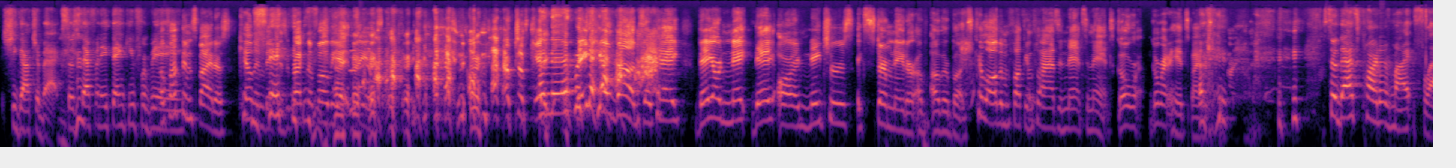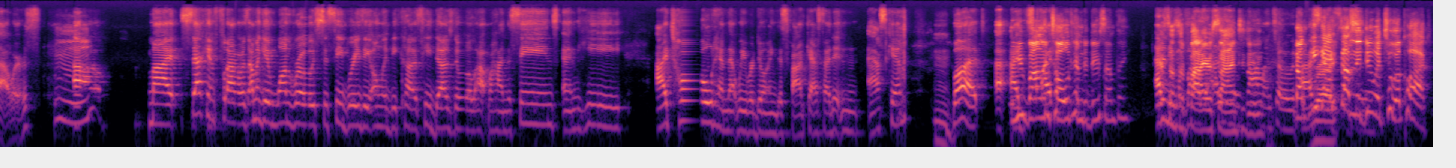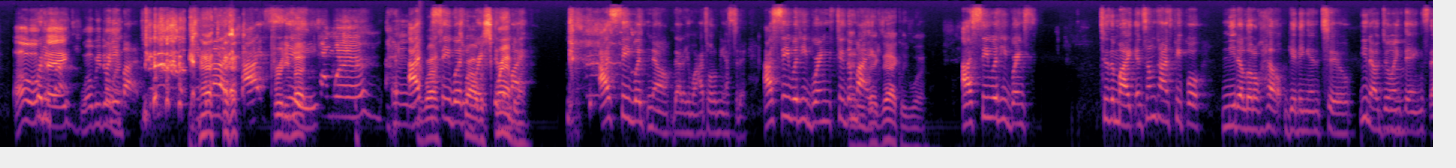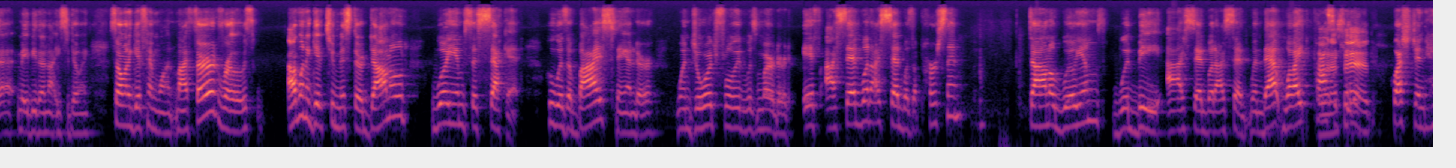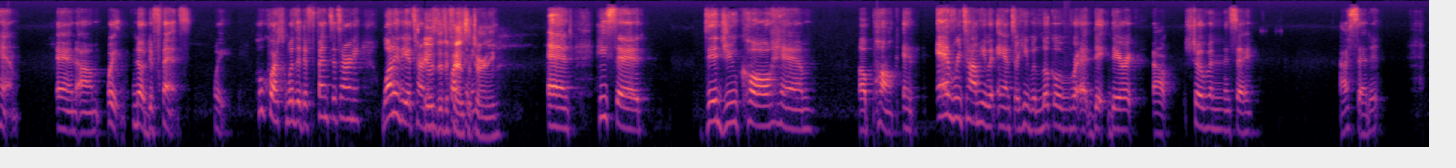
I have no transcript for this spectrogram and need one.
She got your back. So Stephanie, thank you for being. Oh, fuck them spiders. Kill them bitches. Arachnophobia no, I'm, not, I'm just kidding. And They kill bugs, okay? They are na- they are nature's exterminator of other bugs. Kill all them fucking flies and gnats and ants. Go ri- go right ahead, spiders. Okay. so that's part of my flowers. Mm. Um, my second flowers, I'm gonna give one rose to C Breezy only because he does do a lot behind the scenes, and he, I told him that we were doing this podcast. I didn't ask him, Mm. But I, you I, voluntold him to do something. I didn't That's even a fire vol- sign to do. voluntold. No, I he Right. got something to do at two o'clock. Oh, Pretty okay. much. What we doing? pretty doing? much because I Pretty see, Somewhere. I Why- see what that's he why I brings was to the mic. scrambling. I see what no, that ain't what I told him yesterday. I see what he brings to the That is mic. exactly what. I see what he brings to the mic. And sometimes people need a little help getting into, you know, doing Mhm. things that maybe they're not used to doing. So I want to give him one. My third rose, I want to give to Mr. Donald Williams II, who was a bystander when George Floyd was murdered. If I said what I said was a person, Donald Williams would be I said what I said. When that white prosecutor questioned him and um wait no defense wait who questioned was a defense attorney one of the attorneys It was the defense attorney. and he said did you call him a punk? And every time he would answer he would look over at D- derek uh, chauvin and say i said it.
